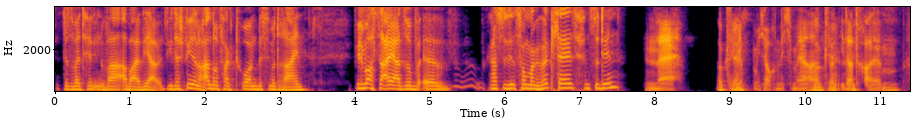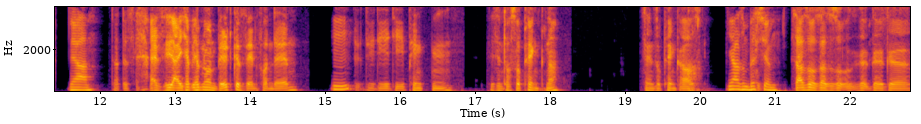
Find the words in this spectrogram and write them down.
dass der so weit hinten war, aber ja, da spielen ja noch andere Faktoren ein bisschen mit rein. Wie dem auch sei, also, äh, hast du den Song mal gehört, Clay? Findest du den? Nee. Okay. Juckt mich auch nicht mehr. Okay. Die da treiben. Ja. Das ist, also ja, ich habe ich hab nur ein Bild gesehen von denen. Mhm. Die, die, die pinken die sind doch so pink, ne? Sehen so pink aus. Ja, so ein bisschen. Sah so, sah so, ge, ge, ge,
